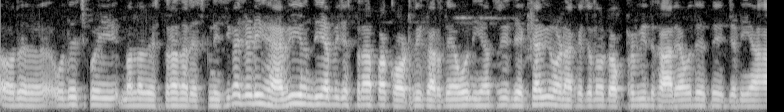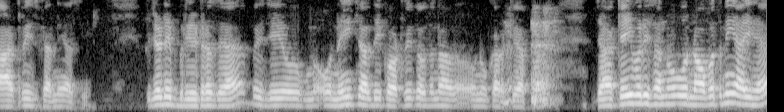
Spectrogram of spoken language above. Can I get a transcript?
ਔਰ ਉਹਦੇ 'ਚ ਕੋਈ ਮਤਲਬ ਇਸ ਤਰ੍ਹਾਂ ਦਾ ਰਿਸਕ ਨਹੀਂ ਸੀਗਾ। ਜਿਹੜੀ ਹੈਵੀ ਹੁੰਦੀ ਆ ਵੀ ਜਿਸ ਤਰ੍ਹਾਂ ਆਪਾਂ ਕੋਟਰੀ ਕਰਦੇ ਆ, ਉਹ ਨਹੀਂ ਆ। ਤੁਸੀਂ ਦੇਖਿਆ ਵੀ ਹੋਣਾ ਕਿ ਜਦੋਂ ਡਾਕਟਰ ਵੀ ਦਿਖਾ ਰਿਹਾ ਉਹਦੇ ਤੇ ਜਿਹੜੀਆਂ ਆਰਟਰੀਜ਼ ਕਰਨੇ ਅਸੀਂ, ਵੀ ਜਿਹੜੇ ਬਰੀਡਰਸ ਆ, ਵੀ ਜੇ ਉਹ ਉਹ ਨਹੀਂ ਚੱਲਦੀ ਕੋਟਰੀ ਤਾਂ ਉਹਦੇ ਨਾਲ ਉਹਨੂੰ ਕਰਕੇ ਆਪਾਂ ਜਾਂ ਕਈ ਵਾਰੀ ਸਾਨੂੰ ਉਹ ਨੌਬਤ ਨਹੀਂ ਆਈ ਹੈ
